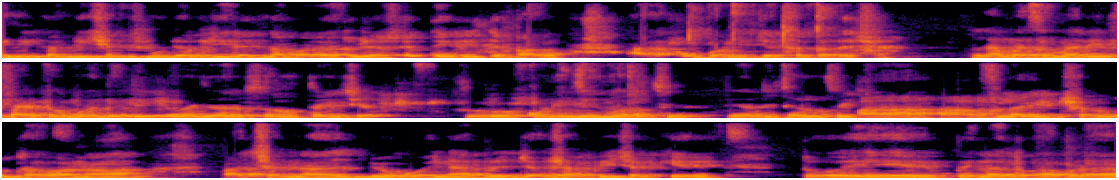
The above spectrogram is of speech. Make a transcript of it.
એની કન્ડિશન્સ મુજબ જે રીતના ભરાતું જશે તે રીતે ભાવ ઉપર નીચે થતા રહેશે. લાંબા સમયથી ફ્લાઇટો બંધ હતી. હવે જ્યારે શરૂ થઈ છે તો કોની જેમત છે? ત્યાંથી ચાલુ થઈ આ આ ફ્લાઇટ શરૂ થવાના પાછળના જો કોઈને આપણે જશ આપી શકીએ તો એ પહેલા તો આપણા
